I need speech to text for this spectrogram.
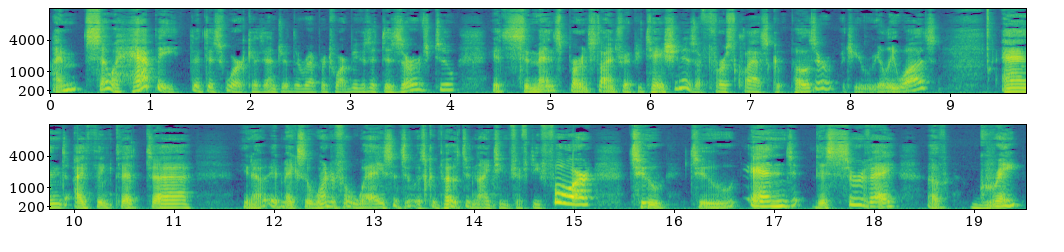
I'm so happy that this work has entered the repertoire because it deserves to. It cements Bernstein's reputation as a first class composer, which he really was. And I think that, uh, you know, it makes a wonderful way, since it was composed in 1954, to, to end this survey of great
